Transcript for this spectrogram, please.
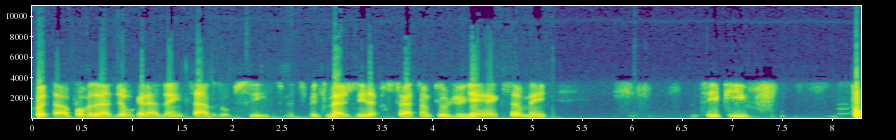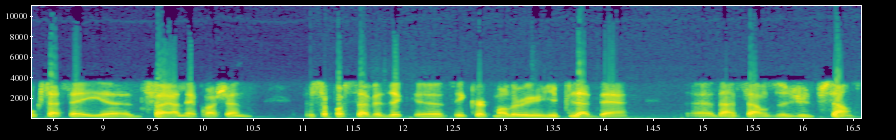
écoute, t'as pas besoin de dire aux Canadiens, ils savent aussi. Tu peux, t'imaginer la frustration que Claude Julien avec ça, mais tu sais, puis faut que ça s'aille euh, l'année prochaine. Je sais pas si ça veut dire que Kirk Muller est plus là-dedans euh, dans le sens de jeu de puissance,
